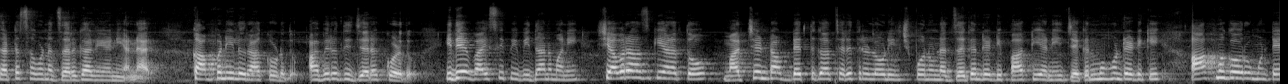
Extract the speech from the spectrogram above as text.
చట్ట సవరణ జరగాలి అని అన్నారు. కంపెనీలు రాకూడదు అభివృద్ధి జరగకూడదు. ఇదే వైసీపీ విధానమని శవ రాజకీయాలతో మర్చెంట్ ఆఫ్ డెత్గా చరిత్రలో నిలిచిపోనున్న జగన్ రెడ్డి పార్టీ అని జగన్మోహన్ రెడ్డికి ఆత్మగౌరవం ఉంటే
